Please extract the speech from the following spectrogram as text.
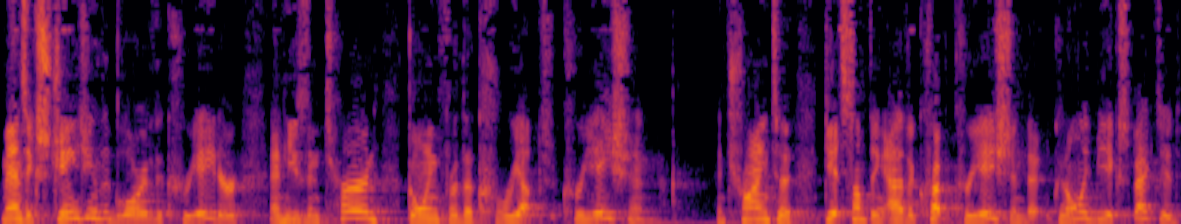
Man's exchanging the glory of the Creator, and he's in turn going for the corrupt creation and trying to get something out of the corrupt creation that could only be expected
